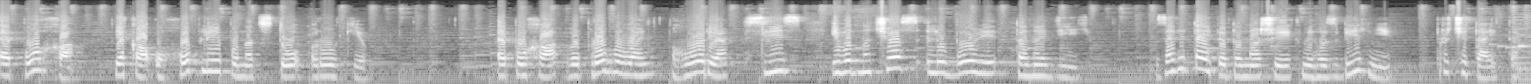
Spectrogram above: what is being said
епоха, яка охоплює понад 100 років. Епоха випробувань, горя, сліз і водночас любові та надій. Завітайте до нашої книгозбірні, прочитайте.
